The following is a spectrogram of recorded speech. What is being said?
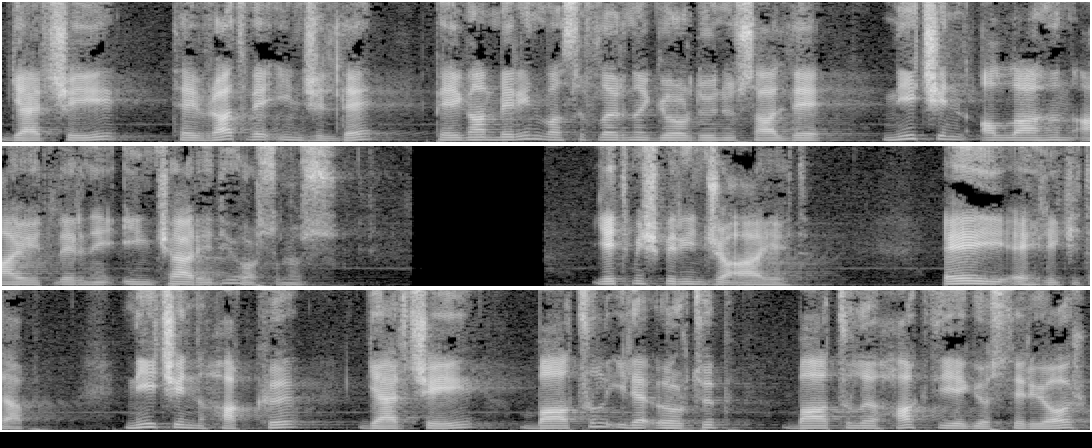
gerçeği Tevrat ve İncil'de peygamberin vasıflarını gördüğünüz halde niçin Allah'ın ayetlerini inkar ediyorsunuz? 71. Ayet Ey ehli kitap! Niçin hakkı, gerçeği batıl ile örtüp batılı hak diye gösteriyor,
